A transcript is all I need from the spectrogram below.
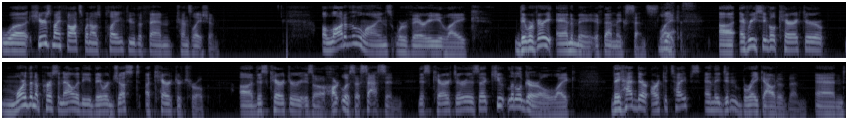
uh, here's my thoughts when I was playing through the fan translation. A lot of the lines were very like they were very anime, if that makes sense. Like yes. Uh, every single character, more than a personality, they were just a character trope. Uh, this character is a heartless assassin. This character is a cute little girl. Like they had their archetypes and they didn't break out of them. And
